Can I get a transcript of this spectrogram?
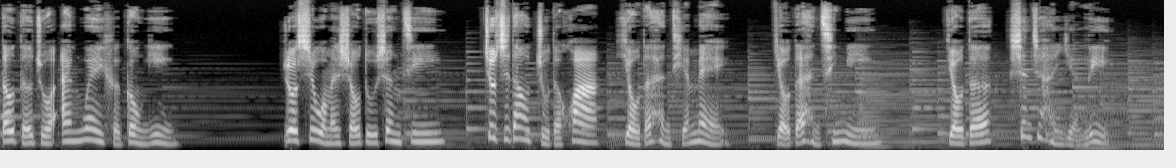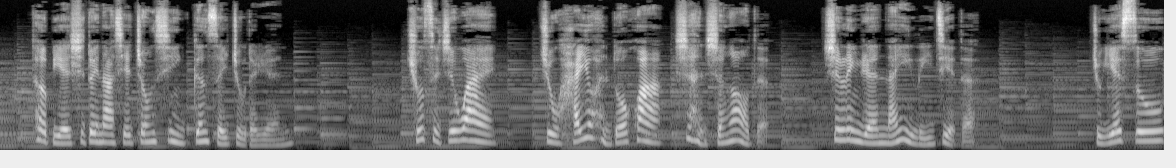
都得着安慰和供应。若是我们熟读圣经，就知道主的话有的很甜美，有的很亲民，有的甚至很严厉，特别是对那些忠信跟随主的人。除此之外，主还有很多话是很深奥的，是令人难以理解的。主耶稣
